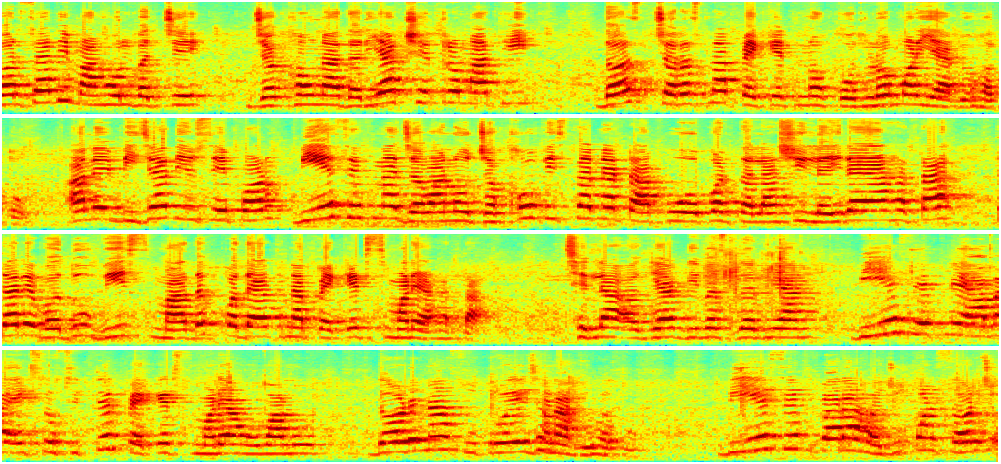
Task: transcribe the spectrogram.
વરસાદી માહોલ વચ્ચે જખૌના દરિયા ક્ષેત્રમાંથી દસ ચરસના પેકેટનો કોથળો મળી આવ્યો હતો. અને બીજા દિવસે પણ બીએસએફના જવાનો જખૌ વિસ્તારના ટાપુઓ પર તલાશી લઈ રહ્યા હતા, ત્યારે વધુ વીસ માદક પદાર્થના પેકેટ્સ મળ્યા હતા. છેલ્લા અગિયાર દિવસ દરમિયાન બીએસએફને આવા એકસો સિત્તેર પેકેટ્સ મળ્યા હોવાનું દળના સૂત્રોએ જણાવ્યું હતું. બીએસએફ દ્વારા હજુ પણ સર્ચ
